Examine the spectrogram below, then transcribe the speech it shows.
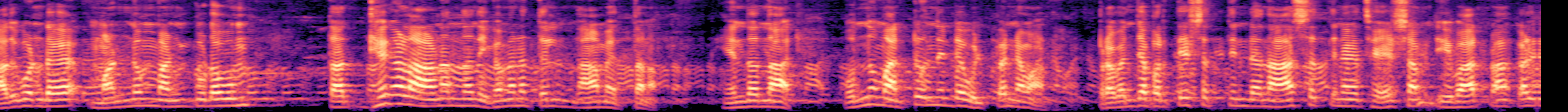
അതുകൊണ്ട് മണ്ണും മൺകുടവും തഥ്യകളാണെന്ന നിഗമനത്തിൽ നാം എത്തണം. എന്തെന്നാൽ ഒന്ന് മറ്റൊന്നിന്റെ ഉൽപ്പന്നമാണ്. പ്രപഞ്ച പ്രത്യക്ഷത്തിന്റെ നാശത്തിന് ശേഷം ജീവാത്മാക്കൾ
